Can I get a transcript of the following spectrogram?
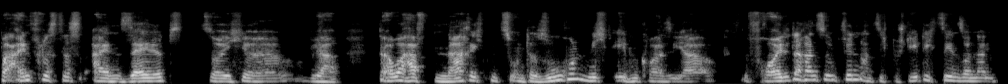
beeinflusst das einen selbst, solche ja, dauerhaften Nachrichten zu untersuchen, nicht eben quasi ja Freude daran zu empfinden und sich bestätigt sehen, sondern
